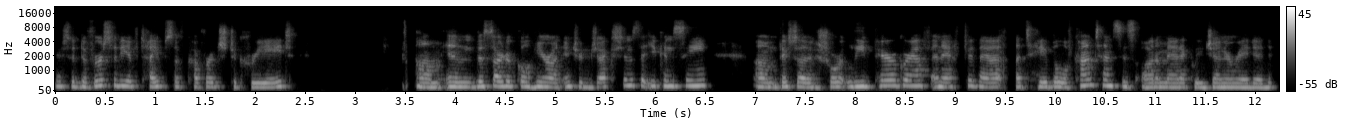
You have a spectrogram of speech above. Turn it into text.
There's a diversity of types of coverage to create. Um, in this article here on interjections that you can see, um, there's a short lead paragraph, and after that, a table of contents is automatically generated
